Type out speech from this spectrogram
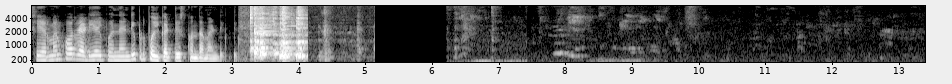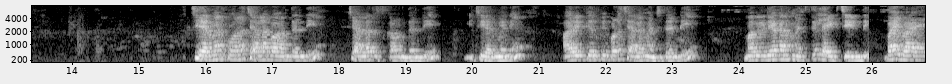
చీరమన్ కూర రెడీ అయిపోయిందండి. ఇప్పుడు పొయ్యి కట్టేసుకుందామండి చీరమేన కూర చాలా బాగుందండి. చాలా రుచిగా ఉందండి ఈ చీరమేని. ఆరోగ్యానికి కూడా చాలా మంచిదండి. మా వీడియో కనుక నచ్చితే లైక్ చేయండి. బాయ్ బాయ్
